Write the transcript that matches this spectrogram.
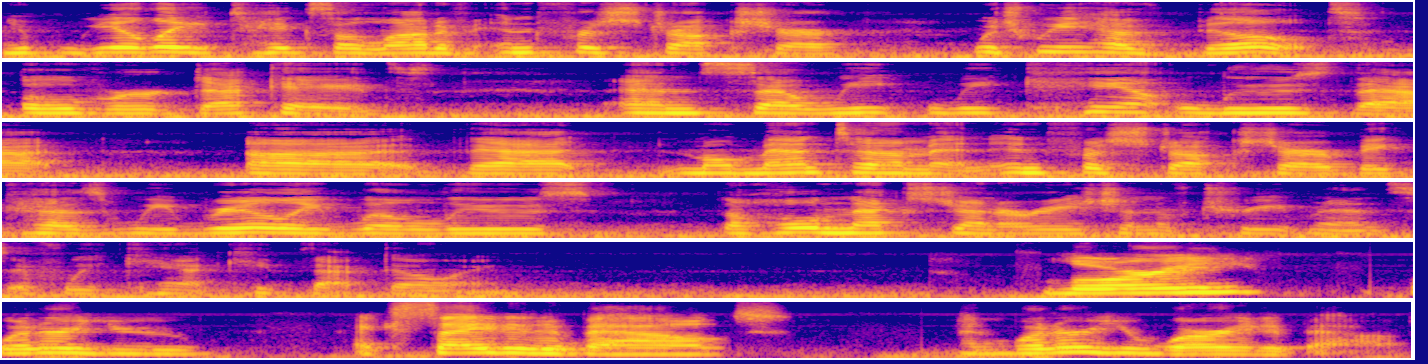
it really takes a lot of infrastructure which we have built over decades and so we we can't lose that uh, that momentum and infrastructure because we really will lose the whole next generation of treatments if we can't keep that going. Lori, what are you excited about and what are you worried about?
